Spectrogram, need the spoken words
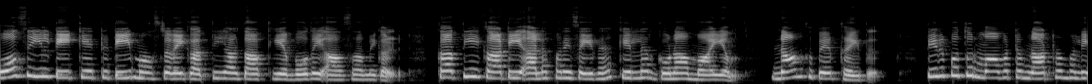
ஓசியில் டீ கேட்டு டீ மாஸ்டரை கத்தியால் தாக்கிய போதை ஆசாமிகள். கத்தியை காட்டி அலப்பறை செய்த கில்லர் குணா மாயம். நான்கு பேர் கைது. திருப்பத்தூர் மாவட்டம் நாற்றம்பள்ளி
